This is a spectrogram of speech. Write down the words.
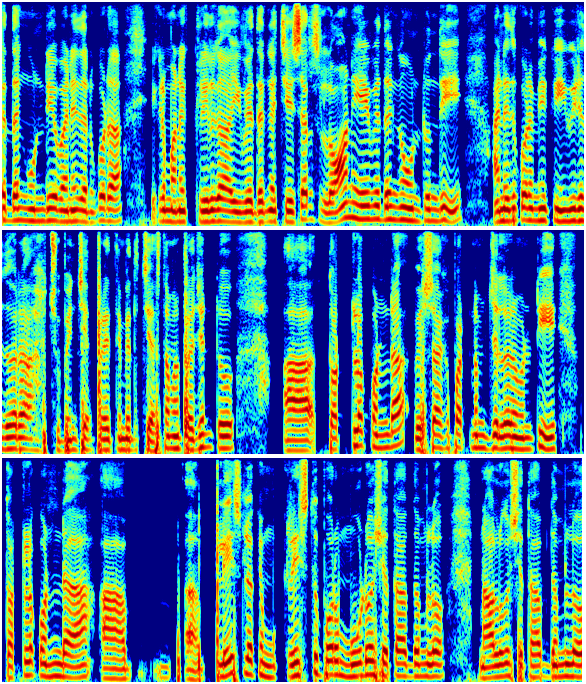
విధంగా ఉండేవి అనేది అని కూడా ఇక్కడ మనకి క్లియర్‌గా ఈ విధంగా చేశారు. లోన్ ఏ విధంగా ఉంటుంది అనేది కూడా మీకు ఈ వీడియో ద్వారా చూపించే ప్రయత్నం అయితే చేస్తాం. మనం ప్రెజెంట్ తొట్లకొండ విశాఖపట్నం జిల్లా వంటి తొట్లకొండ ఆ ప్లేస్‌లోకి క్రీస్తు పూర్వం మూడో శతాబ్దంలో, నాలుగో శతాబ్దంలో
